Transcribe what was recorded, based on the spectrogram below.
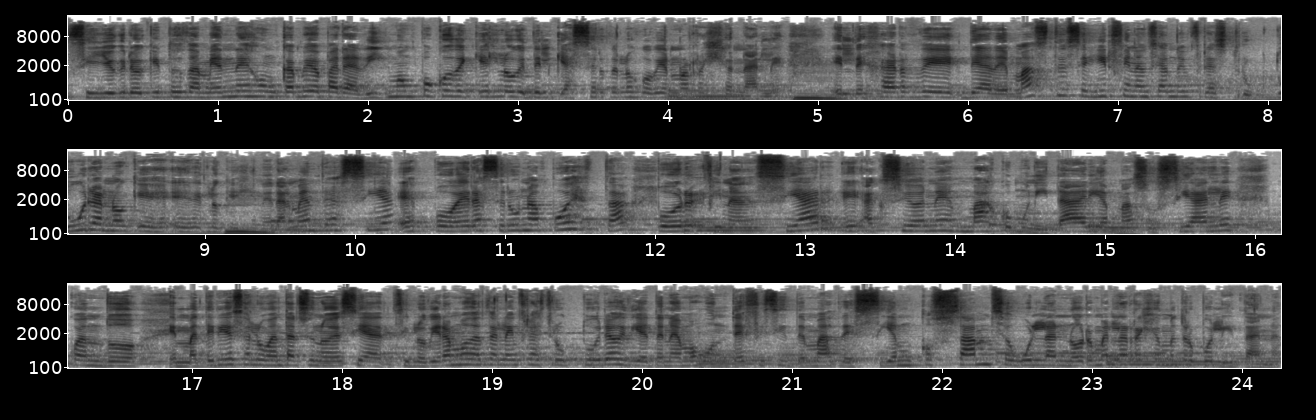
Sí, yo creo que esto también es un cambio de paradigma un poco de qué es lo del quehacer de los gobiernos regionales. Mm. El dejar de, de, además de seguir financiando infraestructura, ¿no? que es lo que mm. generalmente hacía, es poder hacer una apuesta por financiar eh, acciones más comunitarias, más sociales, cuando en materia de salud mental, si uno decía, si lo viéramos desde la infraestructura, hoy día tenemos un déficit de más de 100 COSAM según la norma en la región metropolitana.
